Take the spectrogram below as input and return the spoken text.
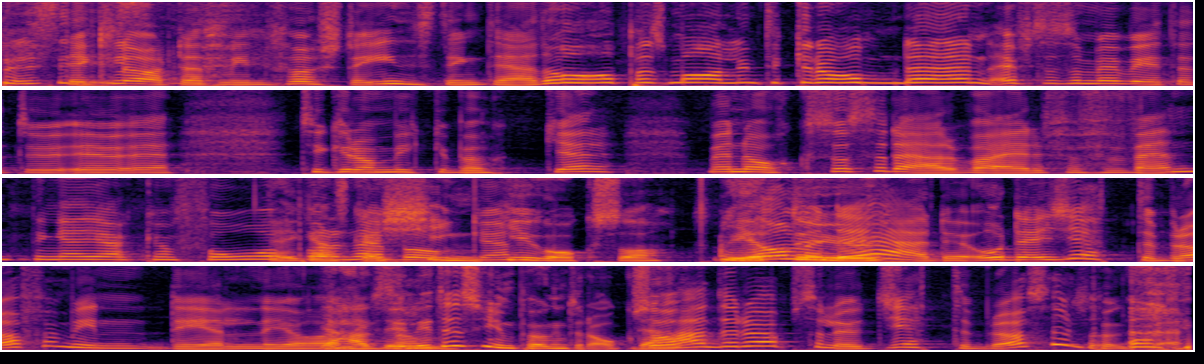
Precis. Det är klart att min första instinkt är att hoppas Malin tycker om den, eftersom jag vet att du äh, tycker om mycket böcker. Men också sådär, vad är det för förväntningar förväntningar jag kan få på den här boken. Jag är ganska kinkig också. ja men det är det och det är jättebra för min del. När jag jag hade liksom, lite synpunkter också. Det hade du absolut, jättebra synpunkter.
